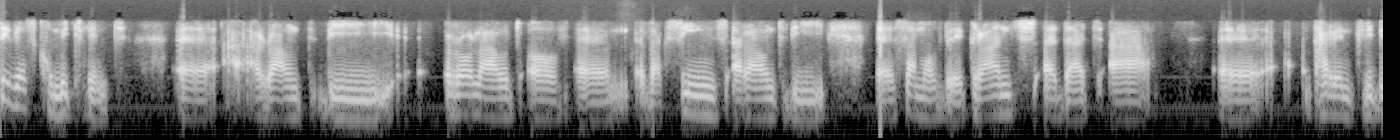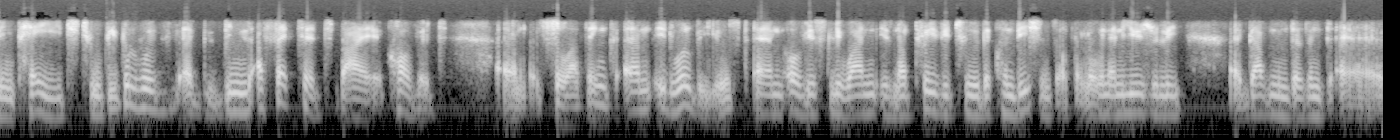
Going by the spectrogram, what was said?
serious commitment uh, around the rollout of um, vaccines, around the uh, some of the grants uh, that are currently being paid to people who've uh, been affected by COVID. Um, so I think um, it will be used. And obviously, one is not privy to the conditions of the loan, and usually, uh, government doesn't uh,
